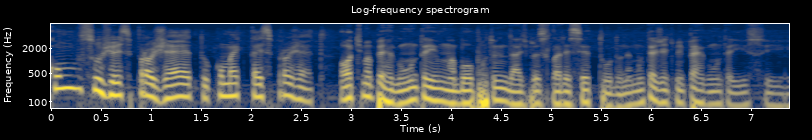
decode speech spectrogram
Como surgiu esse projeto? Como é que está esse projeto? Ótima pergunta e uma boa oportunidade para esclarecer tudo. Né? Muita gente me pergunta isso e,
